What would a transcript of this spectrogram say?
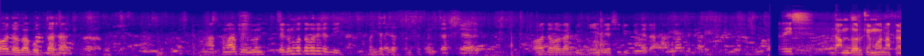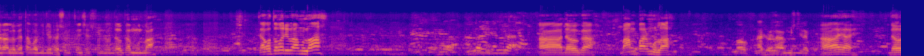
ও দোকা বত্তা শাক আর তোমার বেগুন বেগুন কত করে কেজি? পঞ্চাশ টাকা। পঞ্চাশ পঞ্চাশ টাকা। ও দেখো ডুগি দেশি ডুগি যেটা। দাম দর কেমন? আপনারা লগে থাকবা ভিডিওটা শুরু থেকে শেষ পর্যন্ত মূলা। তা কত করিবা মূলা? কা বাম্পার মূলা। মিষ্টি লাগবে। আয় আয় দাও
